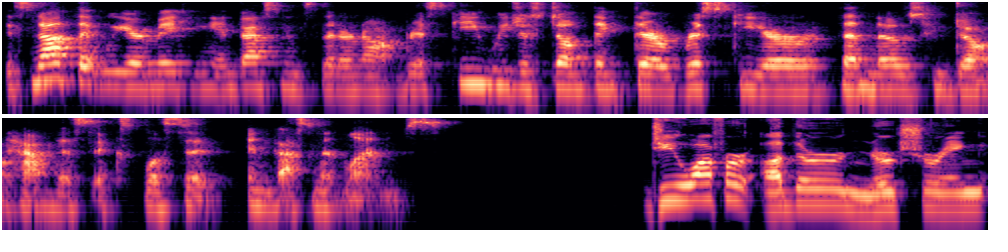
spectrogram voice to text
It's not that we are making investments that are not risky. We just don't think they're riskier than those who don't have this explicit investment lens. Do you offer other nurturing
